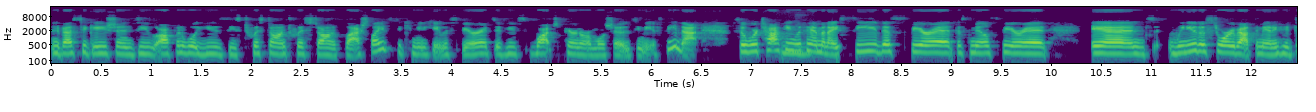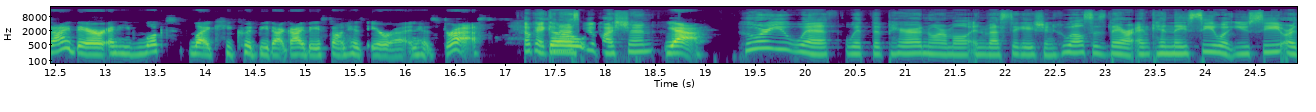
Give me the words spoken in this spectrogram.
investigations you often will use these twist on twist on flashlights to communicate with spirits if you've watched paranormal shows you may have seen that so we're talking mm-hmm. with him and i see this spirit this male spirit and we knew the story about the man who died there and he looked like he could be that guy based on his era and his dress. Okay can i ask you a question? Yeah. Who are you with with the paranormal investigation? Who else is there? And can they see what you see or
